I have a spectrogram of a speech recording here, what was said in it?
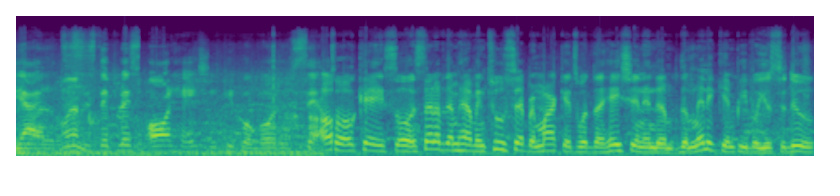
Yeah, this is the place all Haitian people go to sell. So okay, so instead of them having two separate markets, what the Haitian and the Dominican people used to do,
